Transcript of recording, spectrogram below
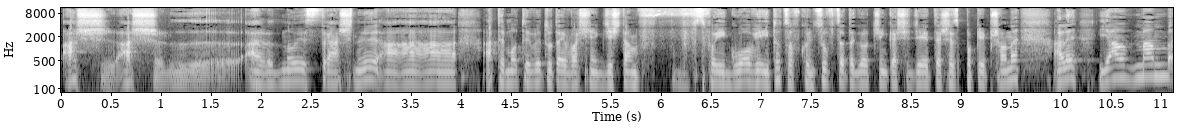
aż, aż no jest straszny, a, a, a te motywy tutaj właśnie gdzieś tam w, w, swojej głowie i to, co w końcówce tego odcinka się dzieje, też jest popieprzone, ale ja mam e,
